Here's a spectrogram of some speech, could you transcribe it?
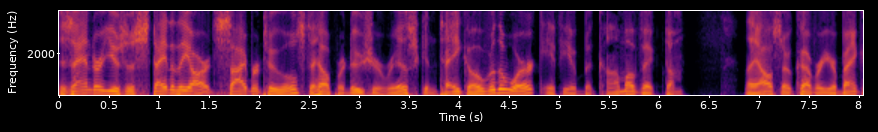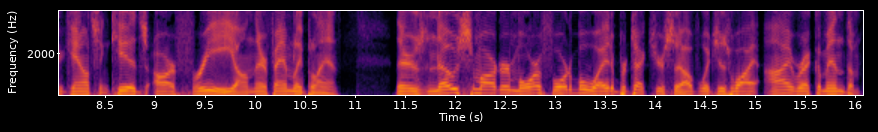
Zander uses state of the art cyber tools to help reduce your risk and take over the work if you become a victim. They also cover your bank accounts, and kids are free on their family plan. There's no smarter, more affordable way to protect yourself, which is why I recommend them.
